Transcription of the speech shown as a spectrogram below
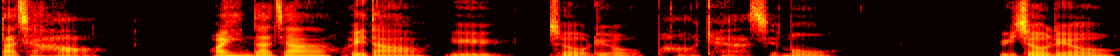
大家好，欢迎大家回到宇宙流 Podcast 节目。宇宙流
